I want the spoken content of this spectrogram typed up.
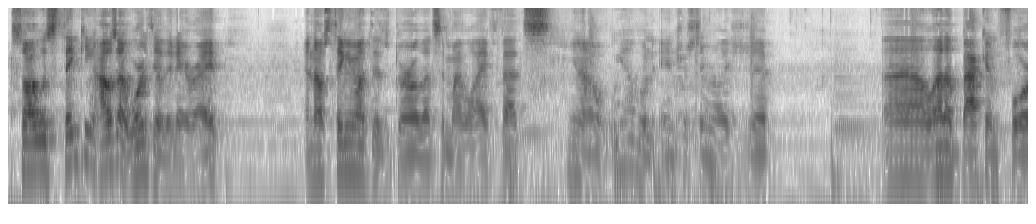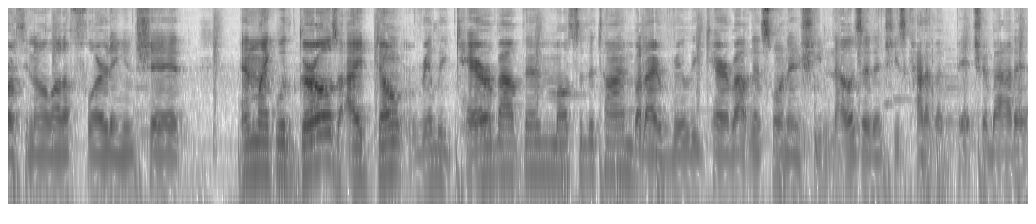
So I was thinking, I was at work the other day, right? And I was thinking about this girl that's in my life that's, you know, we have an interesting relationship. Uh, a lot of back and forth, you know, a lot of flirting and shit. And like with girls, I don't really care about them most of the time, but I really care about this one and she knows it and she's kind of a bitch about it.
